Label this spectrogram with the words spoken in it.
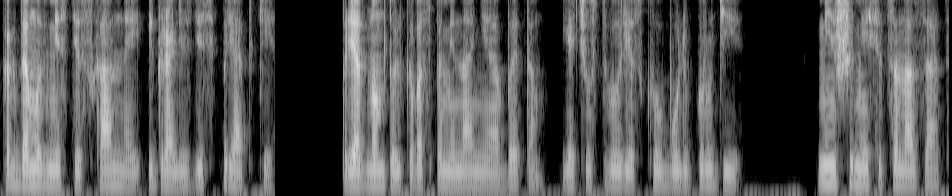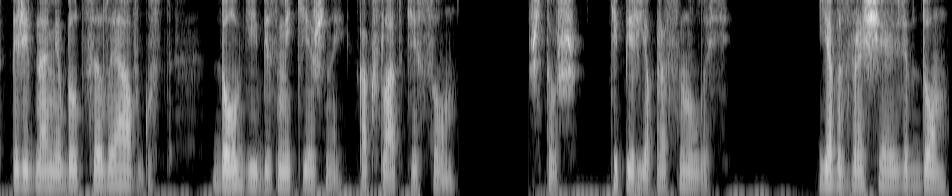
когда мы вместе с Ханной играли здесь в прятки. При одном только воспоминании об этом я чувствую резкую боль в груди. Меньше месяца назад перед нами был целый август, долгий и безмятежный, как сладкий сон. Что ж, теперь я проснулась. Я возвращаюсь в дом.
